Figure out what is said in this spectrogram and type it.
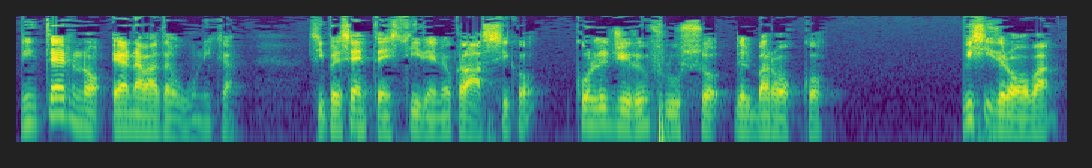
L'interno è a navata unica, si presenta in stile neoclassico con leggero influsso del barocco. Vi si trova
